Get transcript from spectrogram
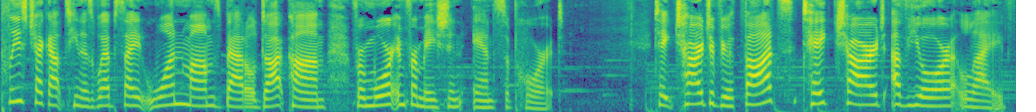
please check out Tina's website, onemomsbattle.com for more information and support. Take charge of your thoughts. Take charge of your life.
